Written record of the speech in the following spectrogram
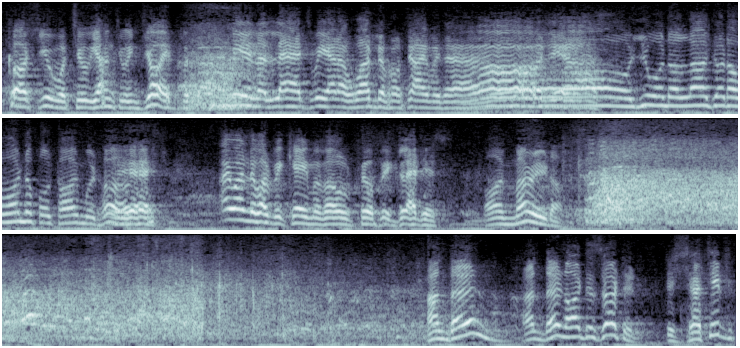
Of course, you were too young to enjoy it, but me and the lads, we had a wonderful time with her. Oh, dear. Oh, you and the lads had a wonderful time with her. Yes. I wonder what became of old Filthy Gladys. I married her. and then, and then I deserted. Deserted?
